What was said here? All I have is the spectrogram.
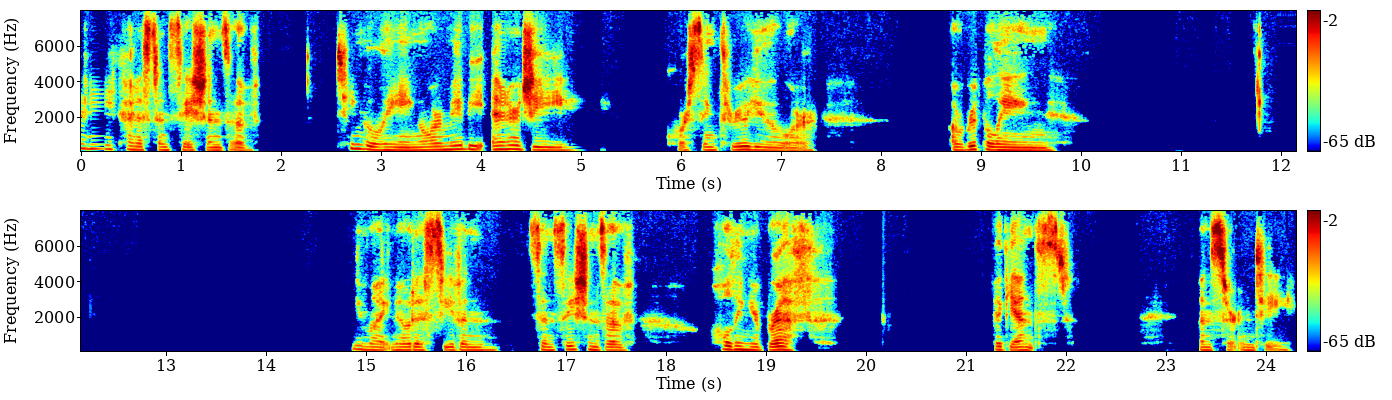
any kind of sensations of tingling or maybe energy coursing through you or a rippling. You might notice even sensations of holding your breath against uncertainty.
